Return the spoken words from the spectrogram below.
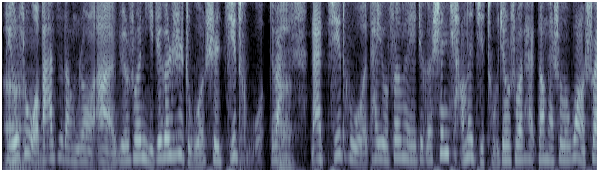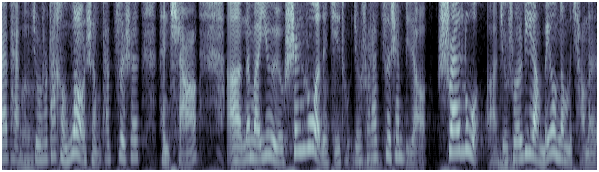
比如说我八字当中啊，比如说你这个日主是己土，对吧？嗯那己土它又分为这个身强的己土，就是说它刚才说的旺衰派嘛，嗯就是说它很旺盛，它自身很强啊、那么又有身弱的己土，就是说它自身比较衰落啊，就是说力量没有那么强的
